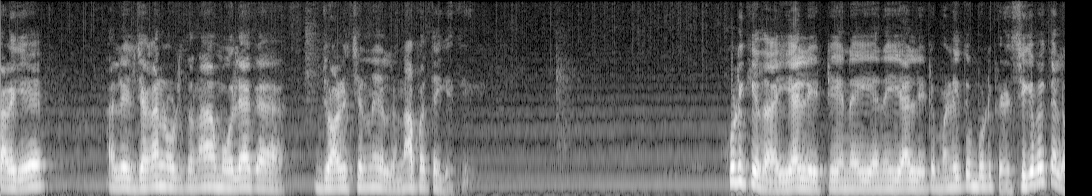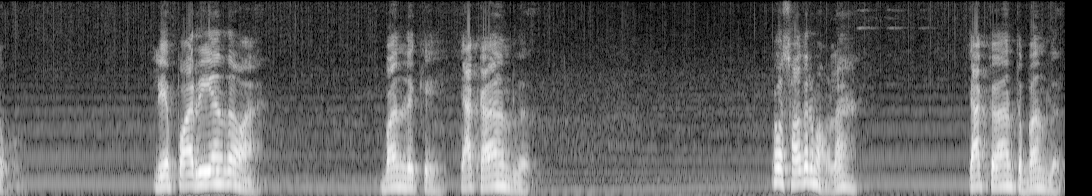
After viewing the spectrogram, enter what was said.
ಕಾಳಿಗೆ ಅಲ್ಲಿ ಜಗ ನೋಡ್ತಾನ ಮೂಲ್ಯಾಗ ಜೋಳ ಚಿನ್ನ ಇಲ್ಲ ನಾಪತ್ತೆ ಆಗೈತಿ ಹುಡುಕಿದ ಎಲ್ಲಿಟ್ಟು ಏನು ಏನು ಎಲ್ಲಿಟ್ಟು ಮಣಿ ತುಂಬಿಟ್ಟು ಕೇಳಿ, ಸಿಗಬೇಕಲ್ಲ ಅವು ಲೇಪಾರಿ ಅಂದವ. ಬಂದಕ್ಕೆ ಯಾಕ ಅಂದ್ಲು? ಓ, ಸೋದರ ಮಾವಲ್ಲ ಯಾಕ ಅಂತ ಬಂದ್ಲು.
